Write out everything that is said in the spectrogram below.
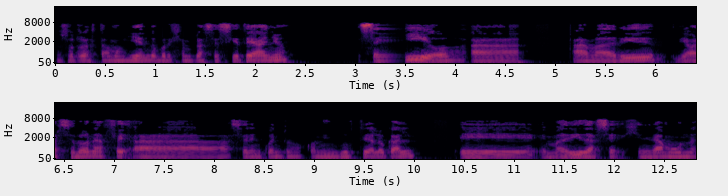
nosotros estamos yendo, por ejemplo, hace siete años seguidos a, a Madrid y a Barcelona a hacer encuentros con industria local eh, en Madrid generamos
